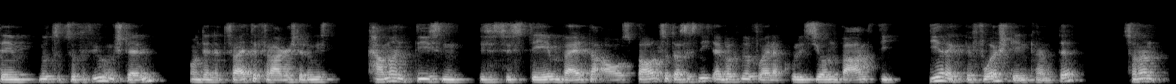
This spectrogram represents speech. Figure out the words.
dem Nutzer zur Verfügung stellen. Und eine zweite Fragestellung ist, kann man diesen, dieses System weiter ausbauen, so dass es nicht einfach nur vor einer Kollision warnt, die direkt bevorstehen könnte, sondern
